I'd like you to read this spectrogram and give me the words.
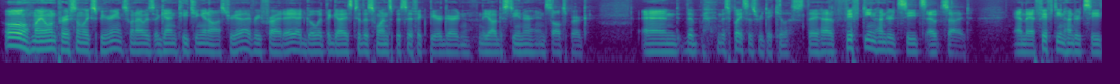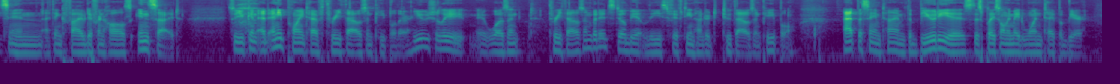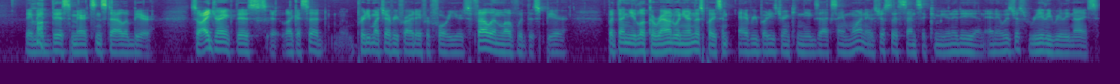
oh my own personal experience when I was again teaching in Austria. Every Friday, I'd go with the guys to this one specific beer garden, the Augustiner in Salzburg, and the this place is ridiculous. They have 1,500 seats outside, and they have 1,500 seats in I think five different halls inside. So you can at any point have 3,000 people there. Usually it wasn't 3,000, but it'd still be at least 1,500 to 2,000 people. At the same time, the beauty is this place only made one type of beer. They made this Märzen style of beer. So I drank this, like I said, pretty much every Friday for four years. Fell in love with this beer. But then you look around when you're in this place and everybody's drinking the exact same one. It was just this sense of community and, and it was just really, really nice.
